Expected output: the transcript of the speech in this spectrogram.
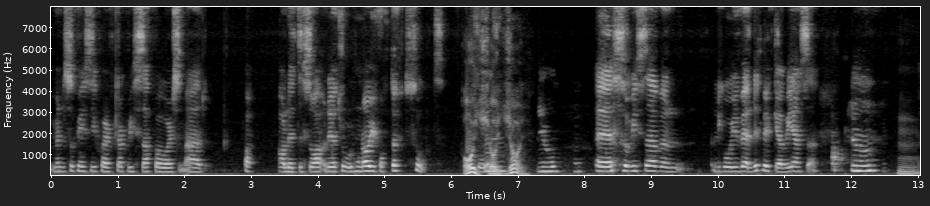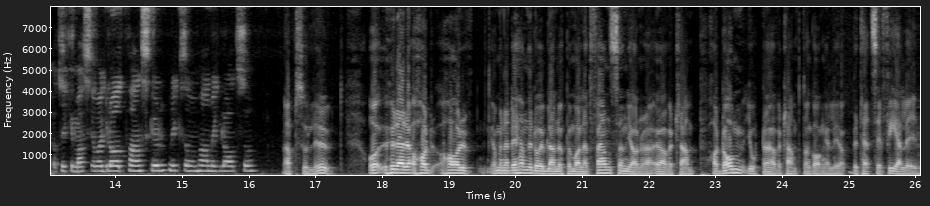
men så finns det ju självklart vissa followers som är ja, lite så. Jag tror hon har ju fått dödshot. Oj, oj, oj. Jo. Eh, så vissa är väl, det går ju väldigt mycket över gränsen. Mm. Mm. Jag tycker man ska vara glad för hans skull, liksom om han är glad så. Absolut. Och hur är det, har, har, jag menar det händer då ibland uppenbarligen att fansen gör några övertramp. Har de gjort några övertramp någon gång eller betett sig fel i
